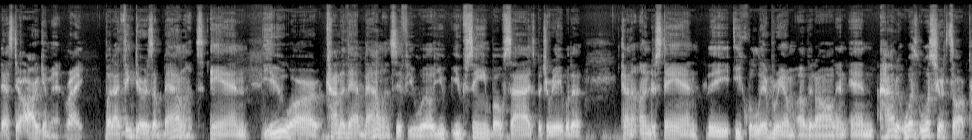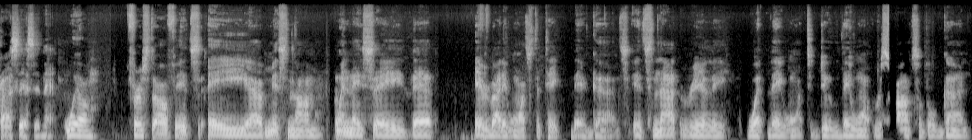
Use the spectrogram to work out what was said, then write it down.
that's their argument right? But i think there is a balance and you are kind of that balance if you will. You you've seen both sides but you're able to kind of understand the equilibrium of it all. And and how do, what's what's your thought process in that? Well First off, it's a uh, misnomer when they say that everybody wants to take their guns. It's not really what they want to do. They want responsible gun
